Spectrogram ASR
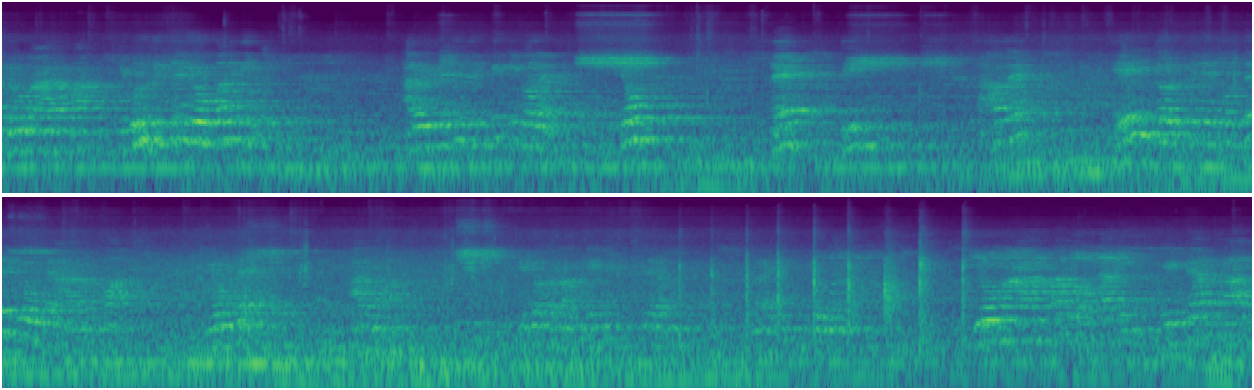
ইয়ৌমা আরফা এগুলো দিন আর ওই কি বলে এই দশ দিনের মধ্যে কালকে সেরকম ইয়ৌমা আরফা এটা রাত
